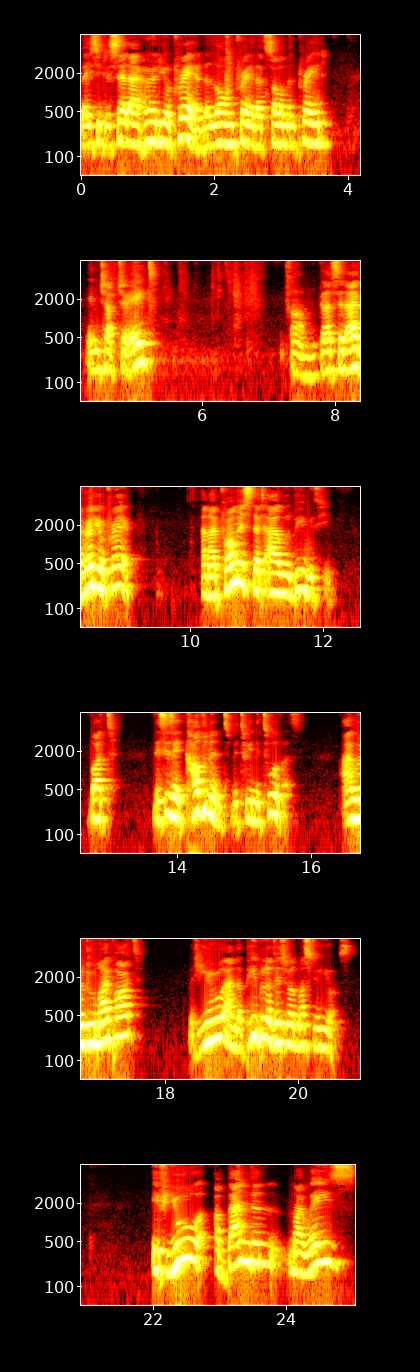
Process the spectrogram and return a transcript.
basically said, I heard your prayer, the long prayer that Solomon prayed in chapter 8. Um, God said, I have heard your prayer, and I promise that I will be with you. But this is a covenant between the two of us. I will do my part, but you and the people of Israel must do yours. If you abandon my ways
